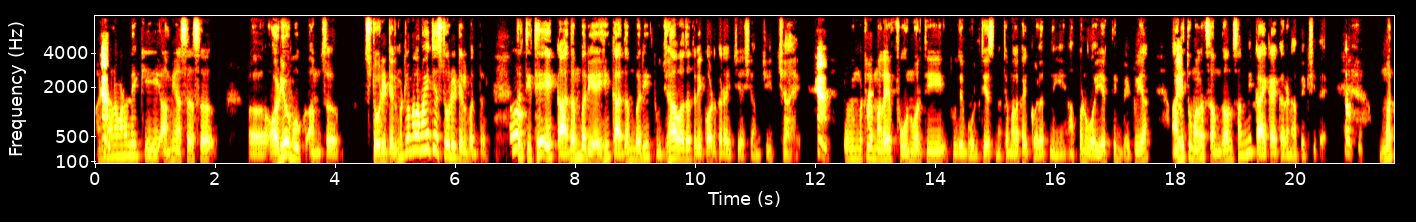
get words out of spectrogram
आणि मला म्हणाले की आम्ही असं असं ऑडिओ बुक आमचं स्टोरी टेल म्हटलं मला माहिती आहे स्टोरी टेल बद्दल हो. तर तिथे एक कादंबरी आहे ही कादंबरी तुझ्या आवाजात रेकॉर्ड करायची अशी आमची इच्छा आहे. मी म्हटलं मला हे फोनवरती तू जे बोलतेस ना ते मला काही कळत नाहीये. आपण वैयक्तिक भेटूया आणि तू मला समजावून सांग मी काय काय करणं अपेक्षित आहे. मग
